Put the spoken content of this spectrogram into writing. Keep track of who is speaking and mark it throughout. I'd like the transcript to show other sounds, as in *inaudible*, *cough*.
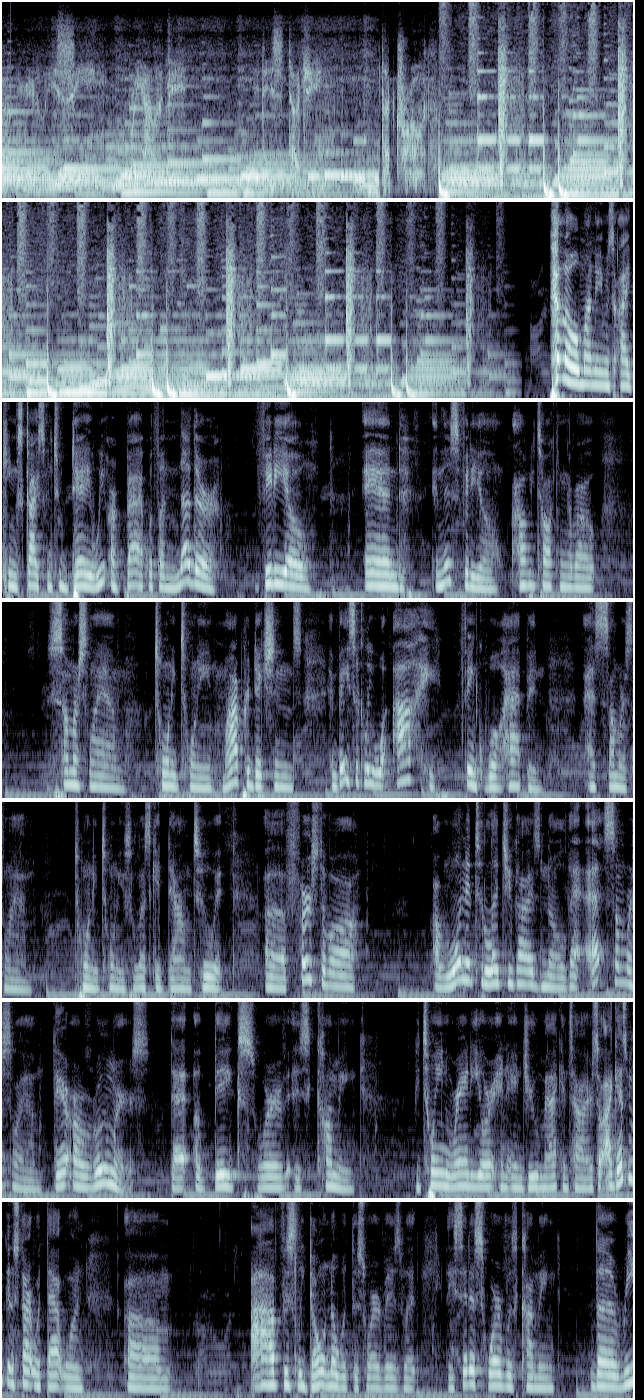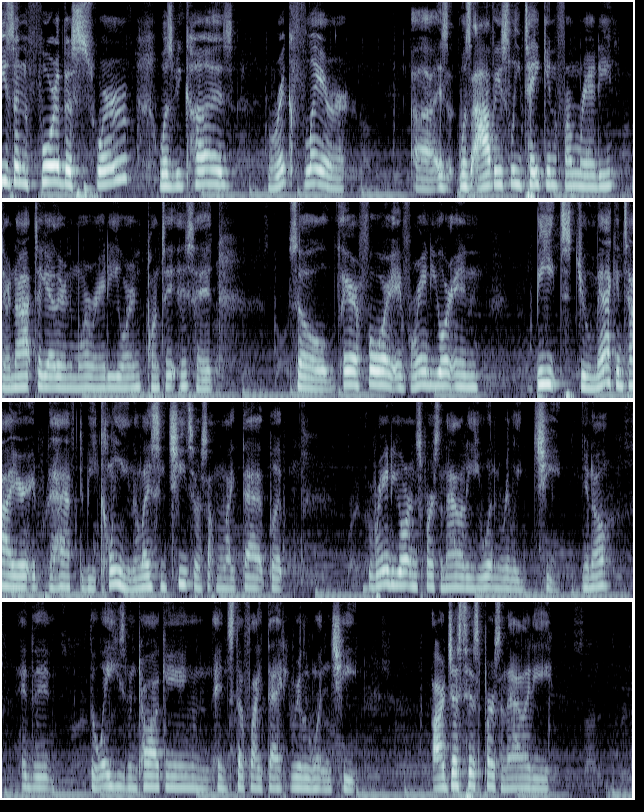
Speaker 1: not merely seeing reality, it is touching the truth.
Speaker 2: Hello, my name is iKing Skice, and today we are back with another video. And in this video, I'll be talking about SummerSlam 2020, my predictions, and basically what I think will happen at SummerSlam 2020. So let's get down to it. Uh, first of all, I wanted to let you guys know that at SummerSlam, there are rumors that a big swerve is coming between Randy Orton and Drew McIntyre. So I guess we can start with that one. Um, I obviously don't know what the swerve is, but they said a swerve was coming. The reason for the swerve was because Ric Flair uh, is was obviously taken from Randy. They're not together anymore. Randy Orton punted his head. So therefore, if Randy Orton beats Drew McIntyre, it would have to be clean, unless he cheats or something like that. But Randy Orton's personality, he wouldn't really cheat, you know? And the, the way he's been talking and, and stuff like that, he really wouldn't cheat. Or just his personality,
